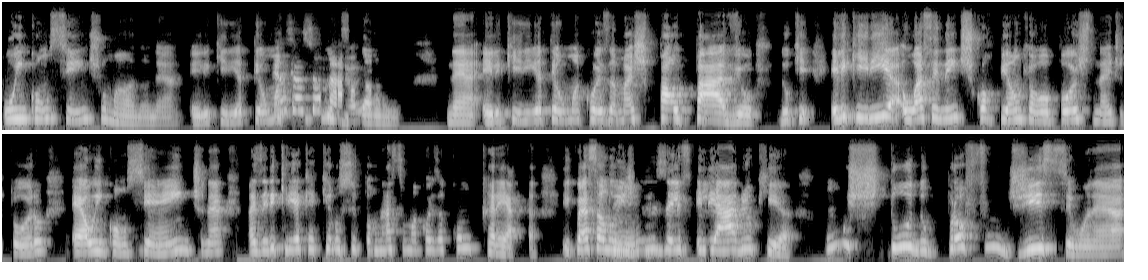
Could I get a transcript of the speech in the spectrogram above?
o inconsciente humano, né? Ele queria ter uma sensacional. né? Ele queria ter uma coisa mais palpável do que ele queria. O ascendente escorpião, que é o oposto, né, de touro, é o inconsciente, né? Mas ele queria que aquilo se tornasse uma coisa concreta. E com essa luz, ele, ele abre o quê? um estudo profundíssimo, né?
